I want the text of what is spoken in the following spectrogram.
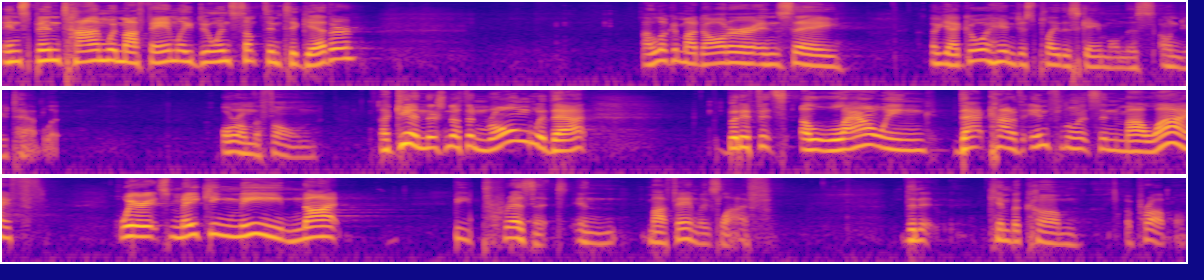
and spend time with my family doing something together, I look at my daughter and say, "Oh yeah, go ahead and just play this game on this on your tablet or on the phone." Again, there's nothing wrong with that, but if it's allowing that kind of influence in my life, where it's making me not be present in my family's life, then it can become a problem.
